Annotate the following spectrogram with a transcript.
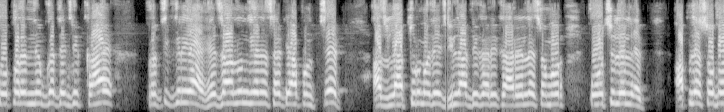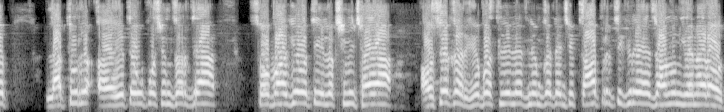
तोपर्यंत नेमकं त्यांची काय प्रतिक्रिया आहे हे जाणून घेण्यासाठी आपण थेट आज लातूरमध्ये जिल्हाधिकारी कार्यालयासमोर पोहोचलेले आहेत. आपल्यासोबत लातूर अ, येथे उपोषणकर्त्या सौभाग्यवती लक्ष्मी छाया औसेकर हे बसलेले आहेत नेमकं त्यांची काय प्रतिक्रिया जाणून घेणार आहोत.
